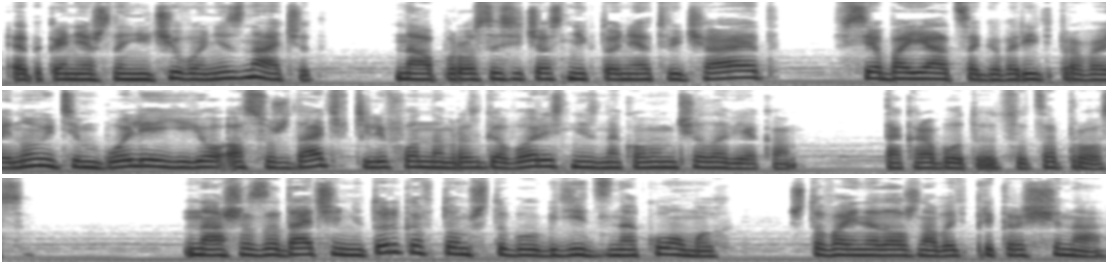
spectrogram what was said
Это, конечно, ничего не значит. На опросы сейчас никто не отвечает, все боятся говорить про войну и тем более ее осуждать в телефонном разговоре с незнакомым человеком. Так работают соцопросы. Наша задача не только в том, чтобы убедить знакомых, что война должна быть прекращена.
